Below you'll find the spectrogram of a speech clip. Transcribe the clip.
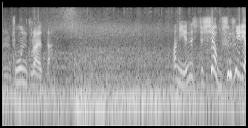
음, 좋은 구라였다. 아니 얘네 진짜 시야 무슨 일이야?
